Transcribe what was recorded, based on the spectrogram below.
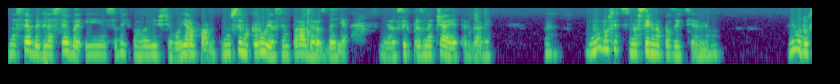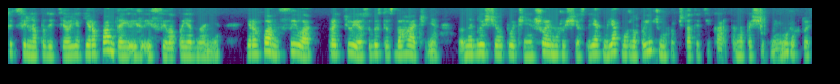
на себе, для себе і сидить по голові всього. Єрофант. Ну, всім керує, всім поради роздає, е, всіх призначає і так далі. Ну, досить сильна позиція в нього. В нього досить сильна позиція, як Єрофанта і, і, і сила поєднання. Єрофант, сила, працює, особисте збагачення, найближче оточення. Що я можу ще? Як, як можна по-іншому прочитати ці карти? Напишіть мені, може хтось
